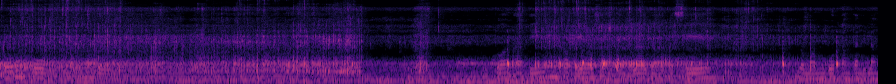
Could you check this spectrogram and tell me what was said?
Purong puro, dahon ng bayabas. Ito ang ating papainom sa ating alaga kasi lumambot ang kanilang.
